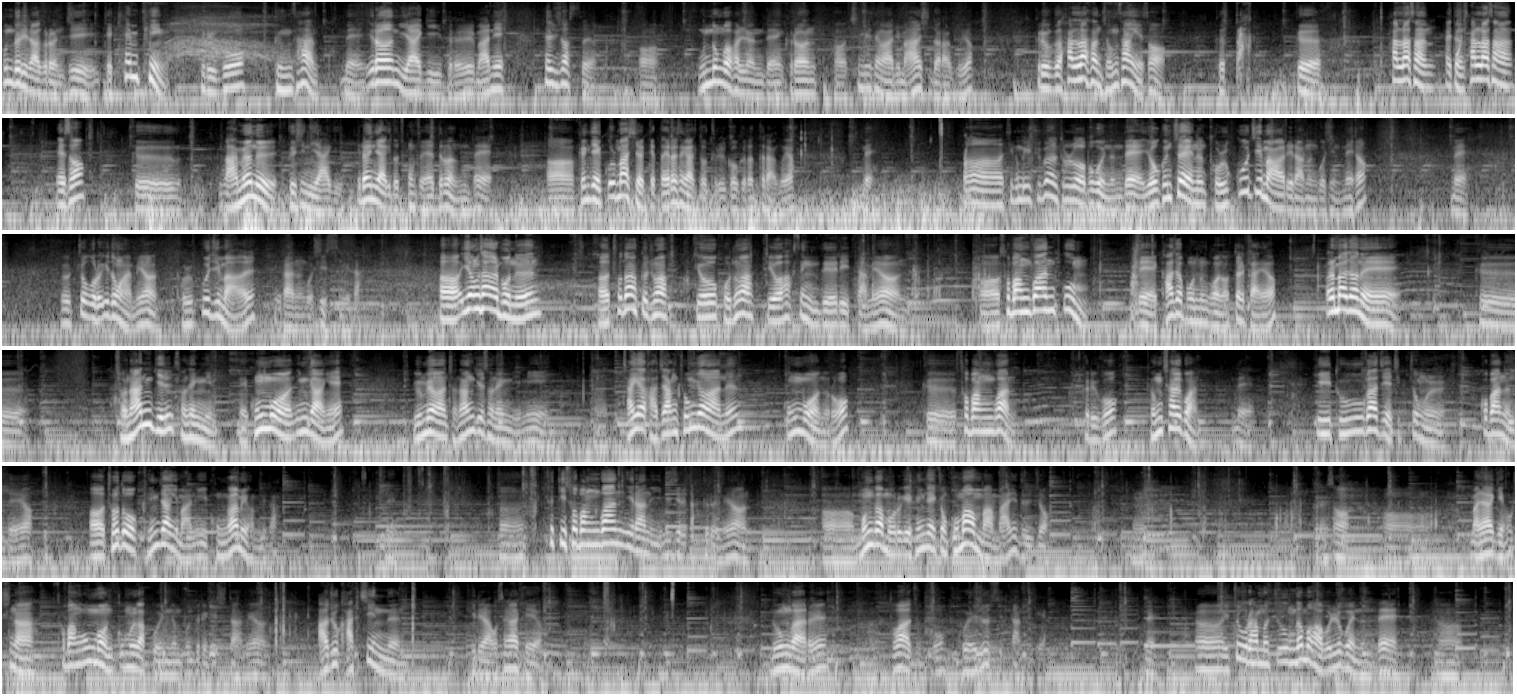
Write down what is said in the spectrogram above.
분들이라 그런지 이렇게 캠핑 그리고 등산 네, 이런 이야기들을 많이 해주셨어요. 어, 운동과 관련된 그런 어, 취미생활이 많으시더라고요. 그리고 그 한라산 정상에서 그 딱그 한라산 하여튼 한라산에서 그 라면을 드신 이야기 이런 이야기도 조금 전에 들었는데 어, 굉장히 꿀맛이었겠다 이런 생각도 들고 그렇더라고요. 네. 어, 지금 이 주변을 둘러보고 있는데 요 근처에는 돌꾸지 마을이라는 곳이 있네요. 네. 이쪽으로 이동하면 돌꾸지 마을이라는 곳이 있습니다. 어, 이 영상을 보는 어, 초등학교, 중학교, 고등학교 학생들이 있다면 어, 소방관 꿈 네, 가져보는 건 어떨까요? 얼마 전에 그 전한길 선생님, 네, 공무원 인강의 유명한 전한길 선생님이 어, 자기가 가장 존경하는 공무원으로 그 소방관 그리고 경찰관 네, 이 두 가지의 직종을 꼽았는데요. 어, 저도 굉장히 많이 공감이 갑니다. 네. 어, 특히 소방관이라는 이미지를 딱 들으면 어, 뭔가 모르게 굉장히 좀 고마운 마음 많이 들죠. 음. 그래서 어, 만약에 혹시나 소방 공무원 꿈을 갖고 있는 분들이 계시다면 아주 가치 있는 일이라고 생각해요. 누군가를 어, 도와주고 구해줄 수 있다는 게요. 네, 어, 이쪽으로 한번 쭉 넘어가 보려고 했는데 어,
